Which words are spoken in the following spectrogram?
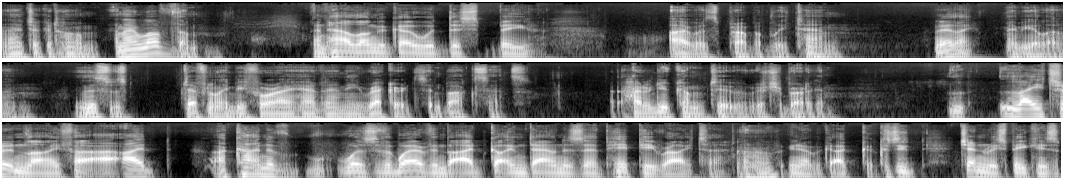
and I took it home, and I loved them. And how long ago would this be? I was probably ten, Really? maybe eleven. This was definitely before I had any records and box sets. How did you come to Richard Brautigan? Later in life, I, I, I kind of was aware of him, but I'd got him down as a hippie writer. Uh-huh. You know, because generally speaking, he's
